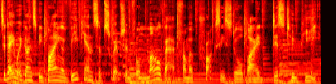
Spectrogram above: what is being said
Today we're going to be buying a VPN subscription for Mullvad from a proxy store by dys2p.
